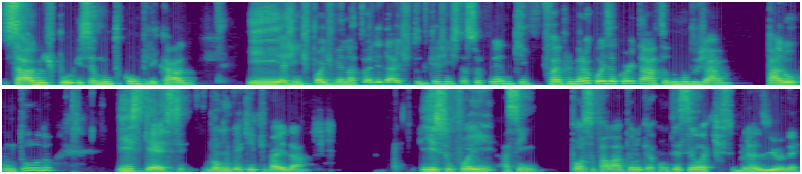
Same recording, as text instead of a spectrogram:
sabe? Tipo, isso é muito complicado. E a gente pode ver na atualidade tudo que a gente está sofrendo, que foi a primeira coisa a cortar, todo mundo já parou com tudo e esquece. Vamos ver o que, que vai dar. Isso foi, assim, posso falar pelo que aconteceu aqui no Brasil, né?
